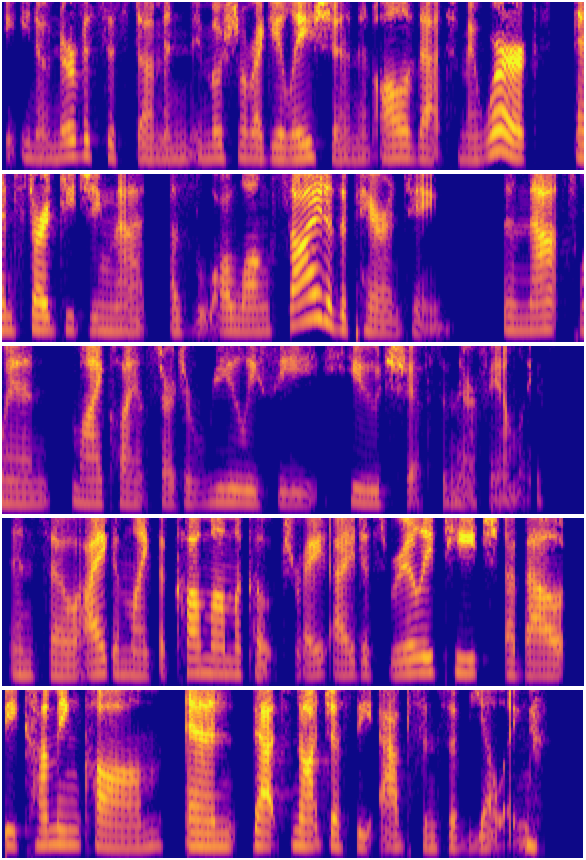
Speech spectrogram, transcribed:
you know, nervous system and emotional regulation and all of that to my work and started teaching that as alongside of the parenting. And that's when my clients start to really see huge shifts in their families. And so I am like the calm mama coach, right? I just really teach about becoming calm. And that's not just the absence of yelling,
